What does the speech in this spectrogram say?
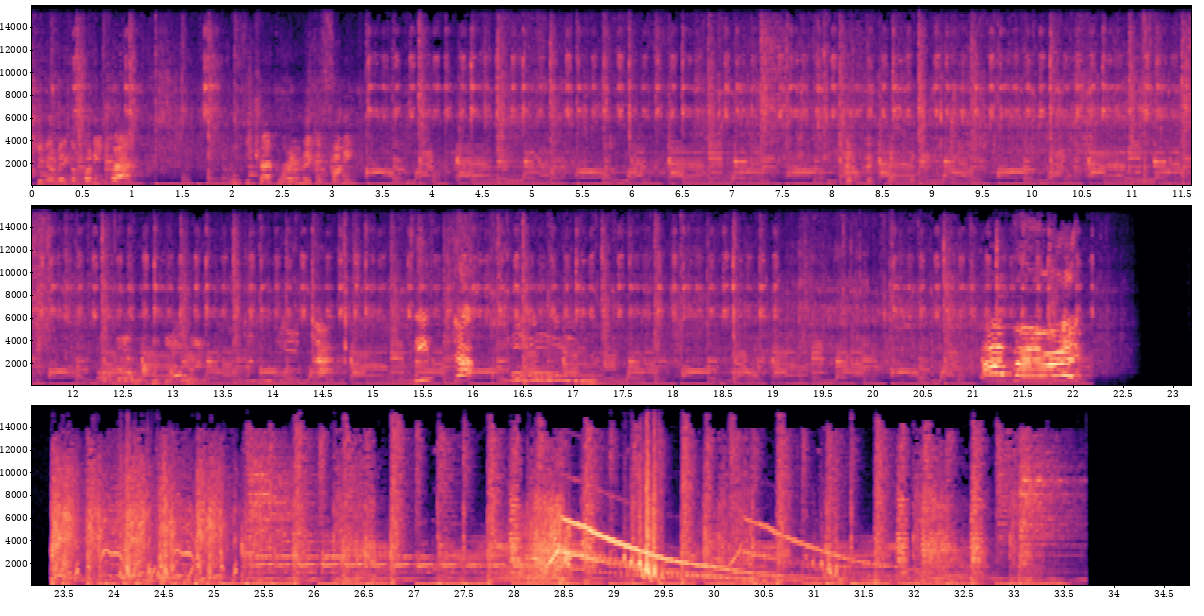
So you're gonna make a funny track? Move the track around and make it funny. oh no, where are you going?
